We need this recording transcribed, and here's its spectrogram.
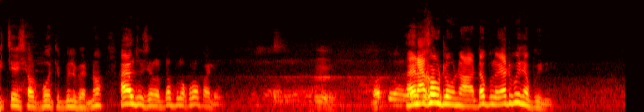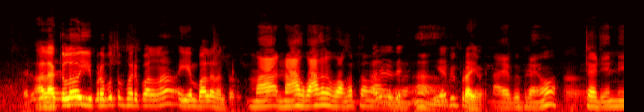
ఇచ్చేసి ఆవిడ పోతే బిల్లు పెట్టను. ఆయన చూసారు డబ్బులు ఒక రూపాయలు ఆయన అకౌంట్లో ఉన్న డబ్బులు ఎటుపోయినా పోయినాయి. ఆ లెక్కలో ఈ ప్రభుత్వ పరిపాలన ఏం బాగాలేదంటారు మా నాకు బాగా ఒకరితో అదే, అదే. నా అభిప్రాయం. ఇట్లాంటివన్నీ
